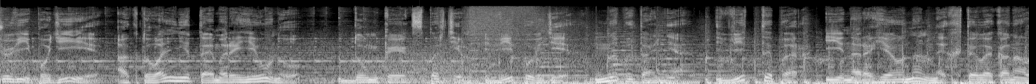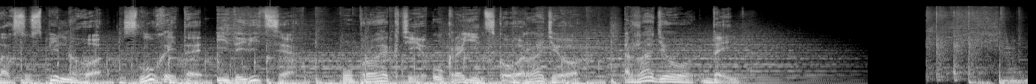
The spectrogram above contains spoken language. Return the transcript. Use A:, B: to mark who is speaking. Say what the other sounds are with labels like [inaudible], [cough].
A: Ключові події, актуальні теми регіону, думки експертів, відповіді на питання. Відтепер і на регіональних телеканалах Суспільного слухайте і дивіться у проєкті Українського радіо Радіо День.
